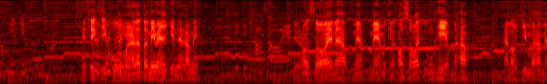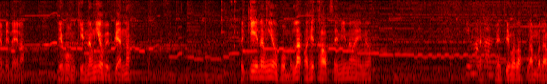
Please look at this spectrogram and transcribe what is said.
น้องพี่ที่ปรุงมามีซิกที่กรุงมาแล้วตอนนี้แม่จะกินอย่างครับนี่ไปกินข้าวซอยกินข้าวซอยนะครับแม่แม่มากินข้าวซอยที่กรุงเทพนะครับให้ลองจิ้มมาครับแม่เป็นไงเนาะเดี๋ยวผมกินน้ำเงี้ยวเป็นเปลี่ยนๆเนาะตะกี้น้ำเงี้ยวผมลักเอาเฮ็ดท็อปใส่นิดหน่อยเนาะกินเท่ากันแม่จิ้มมาแล้วล้ำมาล้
